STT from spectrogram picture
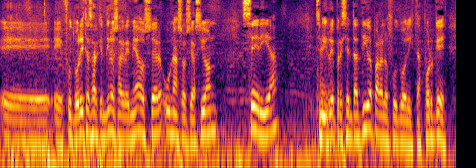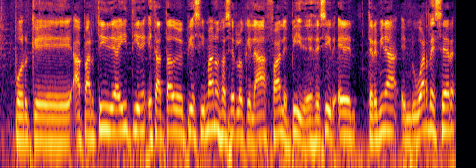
eh, eh, futbolistas argentinos agremiados ser una asociación seria Sí. y representativa para los futbolistas. ¿Por qué? Porque a partir de ahí tiene, está atado de pies y manos a hacer lo que la AFA le pide. Es decir, él termina, en lugar de ser...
